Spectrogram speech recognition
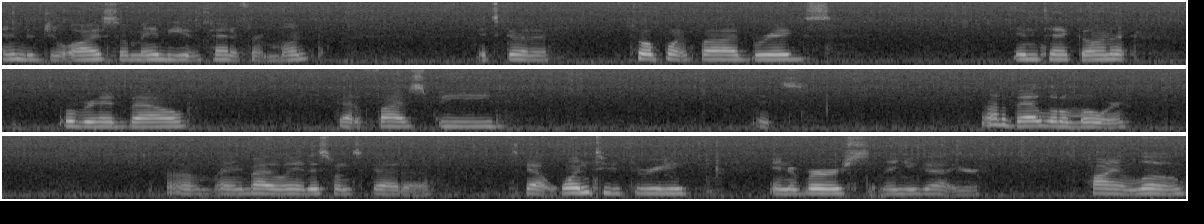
end of July, so maybe you've had it for a month. It's got a 12.5 Briggs Intek on it, overhead valve, got a 5 speed, it's not a bad little mower. Um, and by the way, this one's got a, it's got one, two, three in reverse, and then you got your high and low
